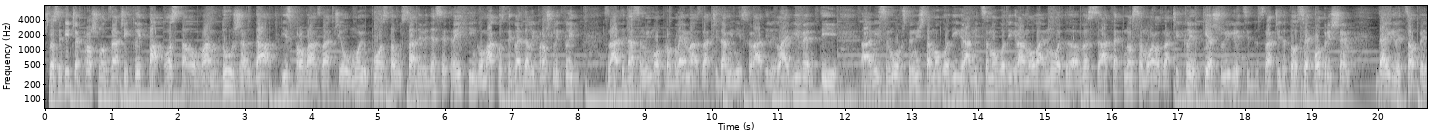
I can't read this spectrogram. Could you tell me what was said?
što se tiče prošlog znači klipa ostao vam dužan da isprobam znači ovu moju postavu sa 90 ratingom. Ako ste gledali prošli klip znate da sam imao problema, znači da mi nisu radili live eventi, nisam uopšte ništa mogao odigram, niti sam mogao odigram ovaj mod VS Attack, no sam morao znači clear cache u igrici, znači da to sve pobrišem da igrica opet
